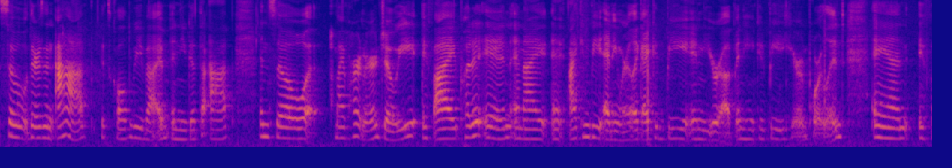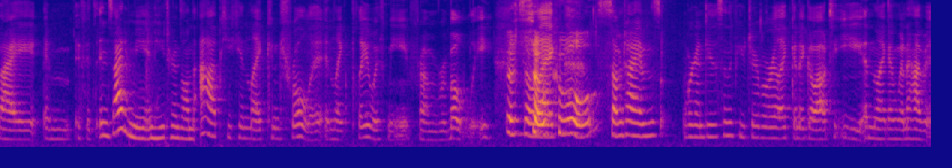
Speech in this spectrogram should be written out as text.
so there's an app. It's called We-Vibe, and you get the app. And so my partner Joey, if I put it in, and I I can be anywhere. Like I could be in Europe, and he could be here in Portland. And if I am, if it's inside of me, and he turns on the app, he can like control it and like play with me from remotely. That's so, So, like, cool. Sometimes. We're gonna do this in the future, but we're like gonna go out to eat, and like I'm gonna have it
